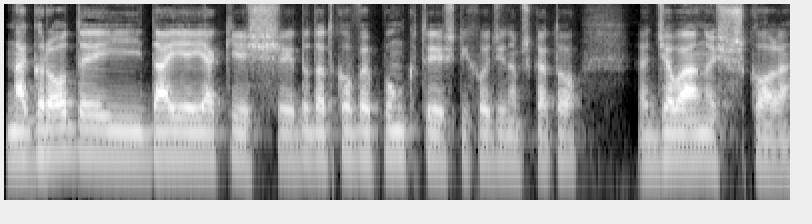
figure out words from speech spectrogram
nagrody i daje jakieś dodatkowe punkty, jeśli chodzi na przykład o działalność w szkole?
